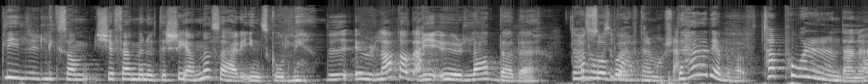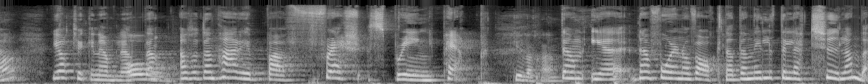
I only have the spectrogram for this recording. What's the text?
blir liksom 25 minuter sena så här i inskolningen. Vi är urladdade. Vi är urladdade. Du hade så också bör- behövt den i morse. Det här hade jag behövt. Ta på dig den där nu. Ja. Jag tycker nämligen att Oh. den, alltså den här är bara fresh spring pep. Gud vad skönt. Den, är, den får en att vakna. Den är lite lätt kylande.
